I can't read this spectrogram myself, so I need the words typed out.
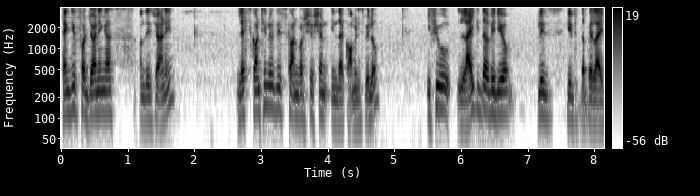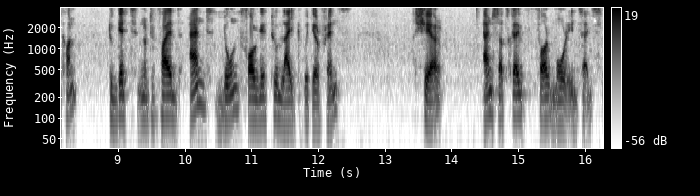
Thank you for joining us on this journey. Let's continue this conversation in the comments below. If you like the video, please hit the bell icon to get notified and don't forget to like with your friends, share and subscribe for more insights.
